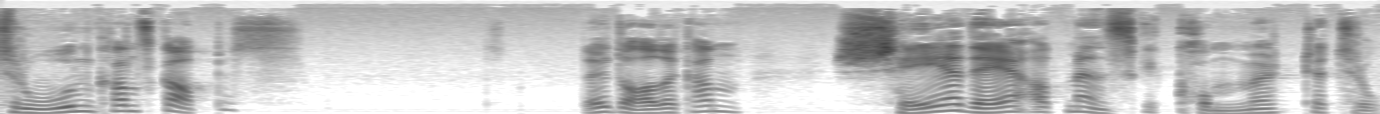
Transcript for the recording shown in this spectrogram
troen kan skapes. Det er jo da det kan skje det at mennesket kommer til tro.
